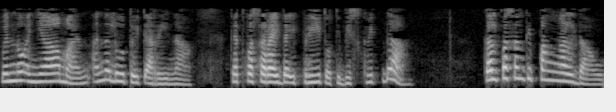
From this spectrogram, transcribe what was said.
wenno anyaman an naluto iti arena, ket pasaray da iprito ti biskwit da. Kalpasan ti pangal daw,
